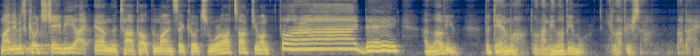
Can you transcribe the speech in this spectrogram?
My name is Coach JV. I am the top health and mindset coach in the world. I'll talk to you on Friday. I love you, but damn well, don't let me love you more. You love yourself. Bye bye.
